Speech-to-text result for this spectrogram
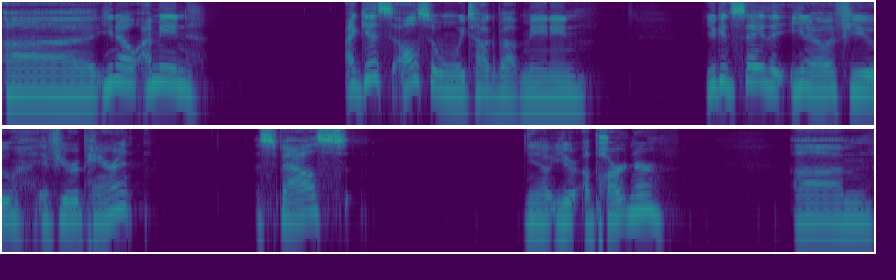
Uh, you know, I mean, I guess also when we talk about meaning, you could say that, you know, if you if you're a parent, a spouse, you know, you're a partner, um,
